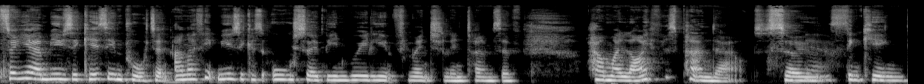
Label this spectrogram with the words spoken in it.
so yeah, music is important. And I think music has also been really influential in terms of how my life has panned out. So yeah. thinking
